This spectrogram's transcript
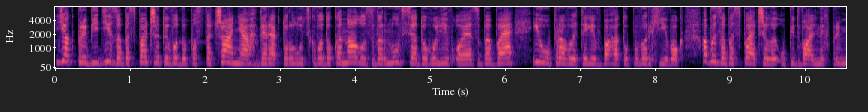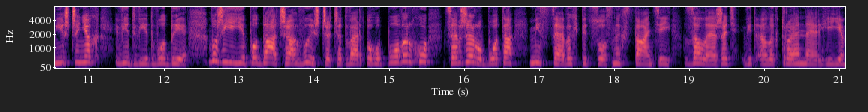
Як при біді забезпечити водопостачання, директор Луцькводоканалу звернувся до голів ОСББ і управителів багатоповерхівок, аби забезпечили у підвальних приміщеннях відвід води. Бо ж її подача вище четвертого поверху це вже робота місцевих підсосних станцій, залежить від електроенергії.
